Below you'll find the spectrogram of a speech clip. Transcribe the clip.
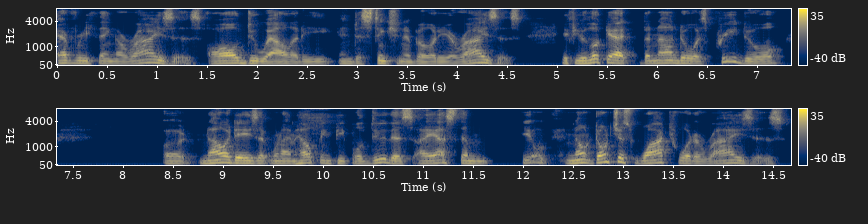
everything arises. All duality and distinctionability arises. If you look at the non-dual as pre-dual, uh, nowadays when i'm helping people do this i ask them you know, no, don't just watch what arises.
